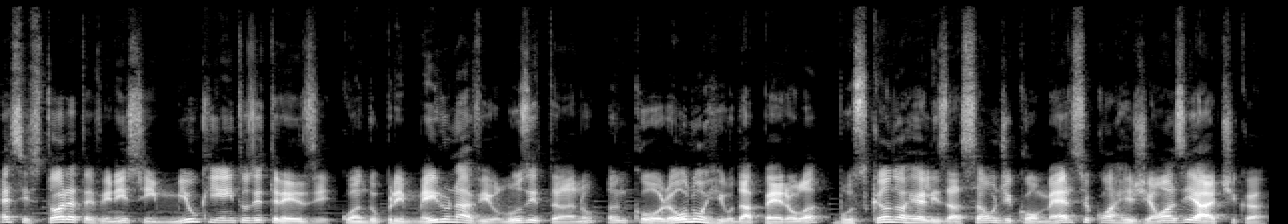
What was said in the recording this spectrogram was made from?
Essa história teve início em 1513, quando o primeiro navio lusitano ancorou no Rio da Pérola, buscando a realização de comércio com a região asiática.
